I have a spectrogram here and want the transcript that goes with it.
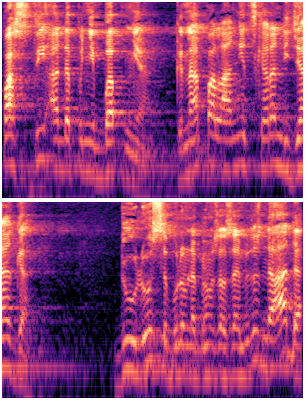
pasti ada penyebabnya. Kenapa langit sekarang dijaga? Dulu sebelum Nabi Muhammad SAW itu tidak ada.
